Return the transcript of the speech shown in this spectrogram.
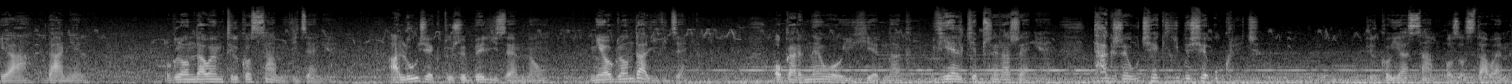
Ja, Daniel, oglądałem tylko sam widzenie, a ludzie, którzy byli ze mną, nie oglądali widzenia. Ogarnęło ich jednak wielkie przerażenie, tak że uciekliby się ukryć. Tylko ja sam pozostałem,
